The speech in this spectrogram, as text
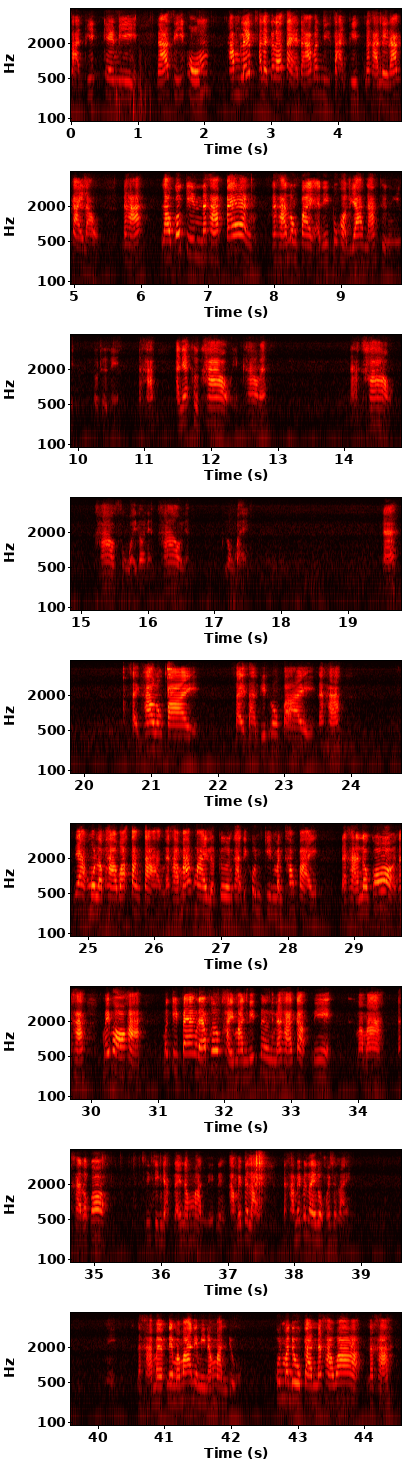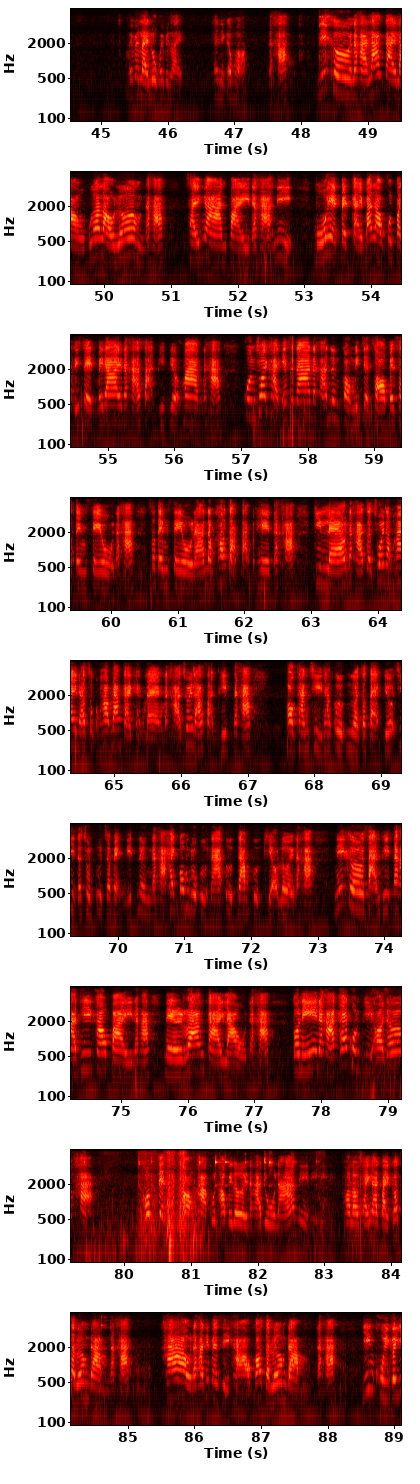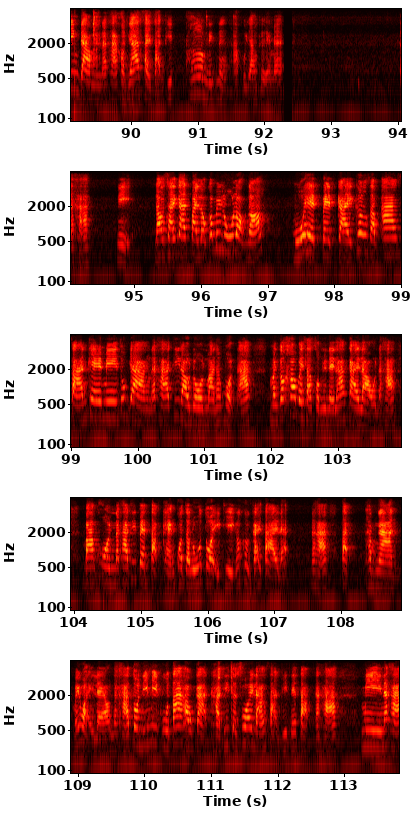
สารพิษเคมีนะสีผมทำเล็บอะไรก็แล้วแต่นะมันมีสารพิษนะคะในร่างกายเรานะคะ เราก็กินนะคะแป้งนะคะ ลงไปอันนี้กูขออนุญาตนะถืออย่างนี้เราถือนี้นะคะ อันนี้คือข้าวเห็นข้าวไหมนะข้าว ข้าวสวยเราเนี่ยข้าวเนี่ยลงไปนะใส่ข้าวลงไป ใส่สารพิษลงไปนะคะเนี่ยมลภาวะต่างๆนะคะ มากมายเหลือเกินค่ะ ที่คุณกินมันเข้าไป นะคะแล้วก็นะคะไม่พอค่ะ เมื่อกี้แป้งแล้วเพิ่มไขมันนิดนึงนะคะ กับนี่มาม่านะคะ แล้วก็จริงๆอยากได้น้ำมันนิดนึงอะไม่เป็นไรนะคะ ไม่เป็นไรลูกไม่เป็นไรนี่นะคะในมาม่าเนี่ยมีน้ำมันอยู่ คุณมาดูกันนะคะว่านะคะ ไม่เป็นไรลูกไม่เป็นไร แค่นี้ก็พอนะคะ นี่คือนะคะ ร่างกายเราเมื่อเราเริ่มนะคะ ใช้งานไปนะคะ นี่หมูเห็ดเป็ดไก่บ้านเราคุณปฏิเสธไม่ได้นะคะ สารพิษเยอะมากนะคะ คุณช่วยขายเอสนานะคะหนึ่งกล่องมีเจ็ดซองเป็นสเต็มเซลล์นะคะสเต็มเซลล์นะนำเข้าจากต่างประเทศนะคะ กินแล้วนะคะจะช่วยทำให้นะสุขภาพร่างกายแข็งแรงนะคะ ช่วยล้างสารพิษนะคะออกทางฉี่ทางอึเหงื่อจะแตกเยอะฉี่จะฉุนอึจะเหม็นนิดนึงนะคะ ให้ก้มดูอึนะอึดำอึเขียวเลยนะคะ นี่คือสารพิษนะคะที่เข้าไปนะคะ ในร่างกายเรานะคะ ตัวนี้นะคะแค่คุณพรีออเดอร์ค่ะครบ70กล่องค่ะ คุณเอาไปเลยนะคะ ดูนะ นี่นี่นี่พอเราใช้งานไปก็จะเริ่มดำนะคะ ข้าวนะคะ ที่เป็นสีขาวก็จะเริ่มดำนะคะ ยิ่งคุยก็ยิ่งดำนะคะ ขออนุญาตใส่สารพิษเพิ่มนิดนึงอะคุณยังถือไหมนะคะ นี่เราใช้งานไปเราก็ไม่รู้หรอกเนาะหมูเห็ดเป็ดไก่เครื่องสำอางสารเคมีทุกอย่างนะคะ ที่เราโดนมาทั้งหมดนะมันก็เข้าไปสะสมอยู่ในร่างกายเรานะคะ บางคนนะคะที่เป็นตับแข็งกว่าจะรู้ตัวอีกทีก็คือใกล้ตายแล้วนะคะ ตับทำงานไม่ไหวแล้วนะคะ ตัวนี้มีกูต้าอัลกาศค่ะที่จะช่วยล้างสารพิษในตับนะคะ มีนะคะ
